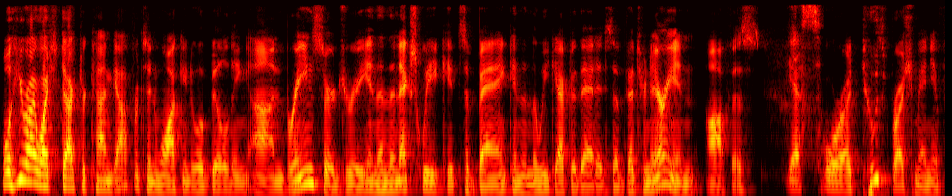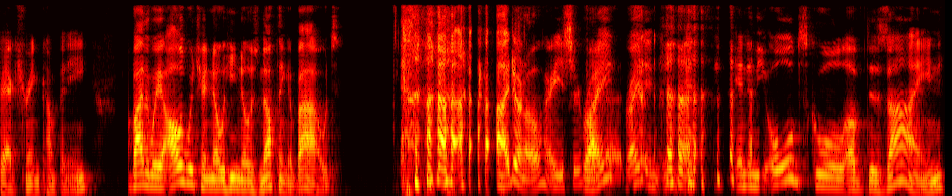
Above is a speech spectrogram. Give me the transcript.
Well, here I watched Dr. Con Gottfredson walk into a building on brain surgery, and then the next week it's a bank, and then the week after that it's a veterinarian office. Yes. Or a toothbrush manufacturing company. By the way, all of which I know he knows nothing about. I don't know. Are you sure? Right, right. And, and, and, in the old school of design,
